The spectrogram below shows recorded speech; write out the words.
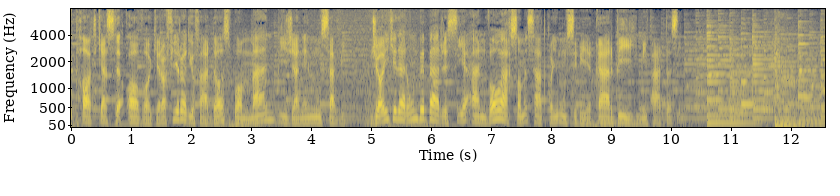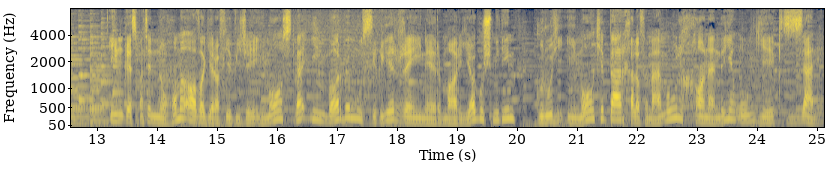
پادکست آواگرافی رادیو فرداست با من بیژن موسوی. جایی که در اون به بررسی انواع و اقسام سبکای موسیقی غربی می‌پردازیم. این قسمت نهم آواگرافی ویژه ایموست و این بار به موسیقی رینر ماریا گوش میدیم. گروهی ایمو که برخلاف معمول خواننده اون یک زنه.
